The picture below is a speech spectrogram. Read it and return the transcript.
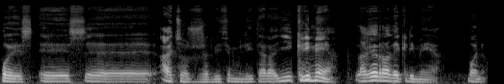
pues es, eh, ha hecho su servicio militar allí, Crimea, la guerra de Crimea. Bueno,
